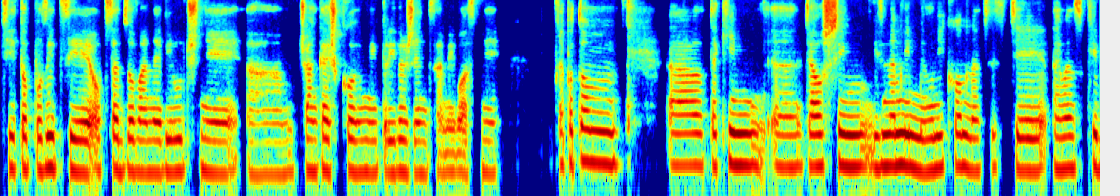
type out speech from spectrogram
tieto pozície obsadzované výlučne čankajškovými prívržencami vlastne. A potom takým ďalším významným milníkom na ceste tajvanskej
